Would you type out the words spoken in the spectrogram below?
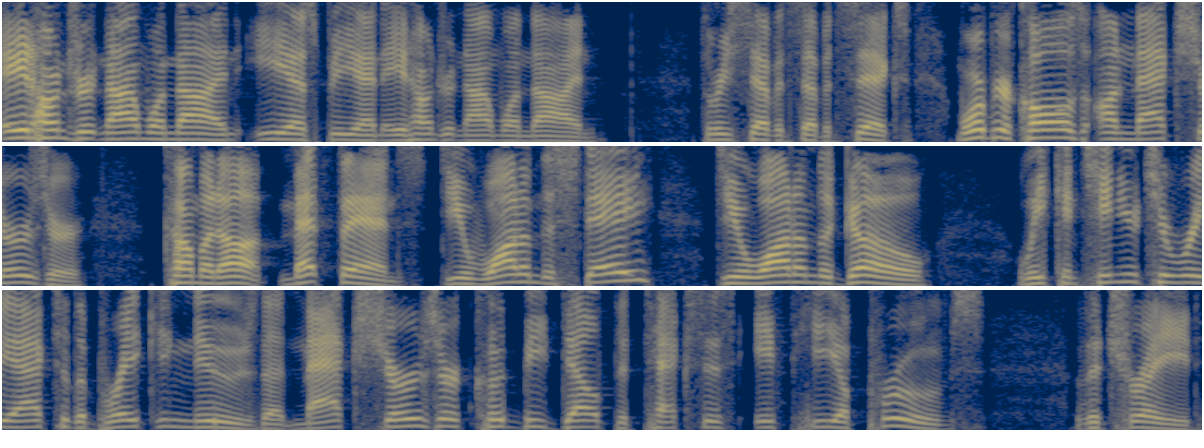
800 919 ESPN 800 919 3776. More of your calls on Max Scherzer coming up. Met fans, do you want him to stay? Do you want him to go? We continue to react to the breaking news that Max Scherzer could be dealt to Texas if he approves the trade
